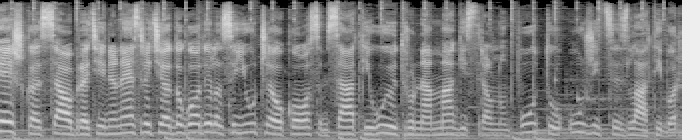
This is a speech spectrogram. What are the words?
Teška saobraćajna nesreća dogodila se juče oko 8 sati ujutru na magistralnom putu Užice-Zlatibor.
